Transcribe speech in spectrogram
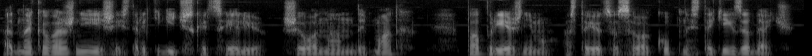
Однако важнейшей стратегической целью Шивананды Мадх по-прежнему остается совокупность таких задач –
